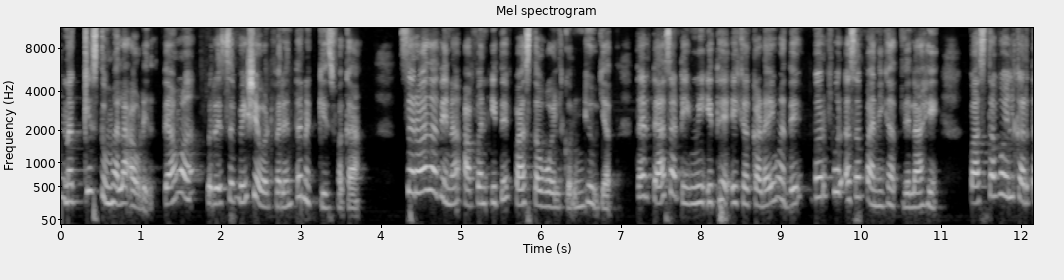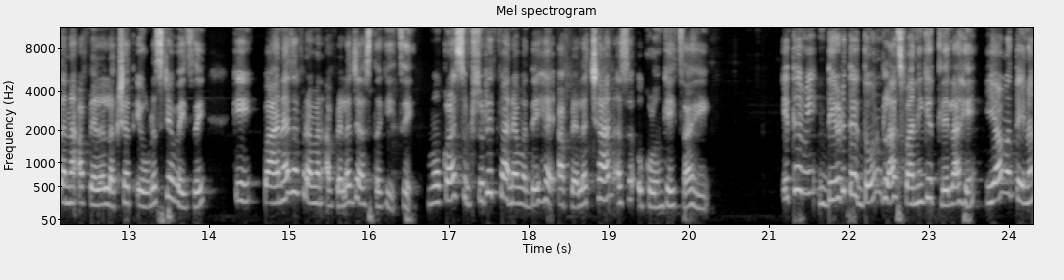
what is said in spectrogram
नक्कीच तुम्हाला आवडेल. त्यामुळं रेसिपी शेवटपर्यंत नक्कीच बघा. सर्वात आधी ना आपण इथे पास्ता बॉईल करून घेऊयात. तर त्यासाठी मी इथे एका कढाईमध्ये भरपूर असं पाणी घातलेलं आहे. पास्ता बॉईल करताना आपल्याला लक्षात एवढंच ठेवायचंय की पाण्याचं प्रमाण आपल्याला जास्त घ्यायचंय. मोकळ्या सुटसुटीत पाण्यामध्ये हे आपल्याला छान असं उकळून घ्यायचं आहे. इथे मी दीड ते दोन ग्लास पाणी घेतलेलं आहे. यामध्ये ना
